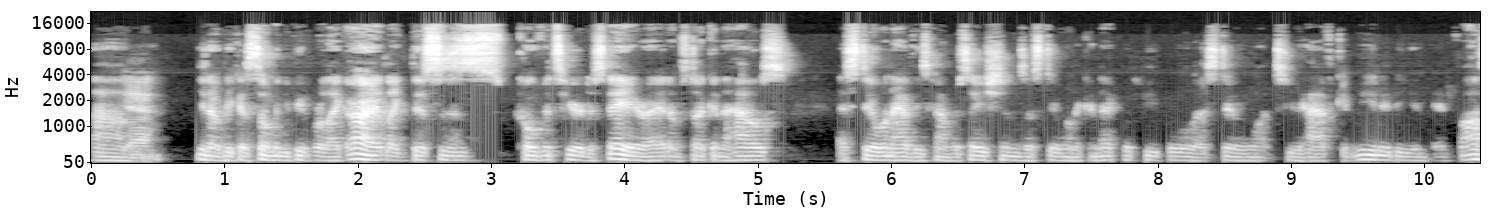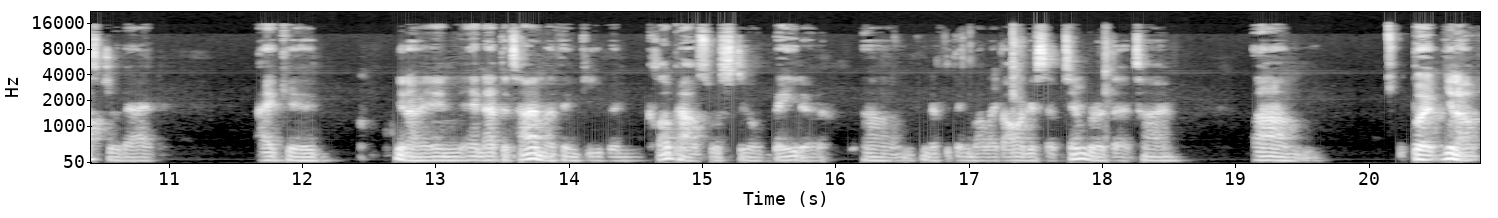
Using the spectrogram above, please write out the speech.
Um, yeah. You know, because so many people are like, all right, like this is COVID's here to stay, right? I'm stuck in the house. I still want to have these conversations. I still want to connect with people. I still want to have community and, and foster that. I could you know, and, and at the time, I think even Clubhouse was still beta. Um, you know, if you think about like August, September at that time. Um, but you know,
